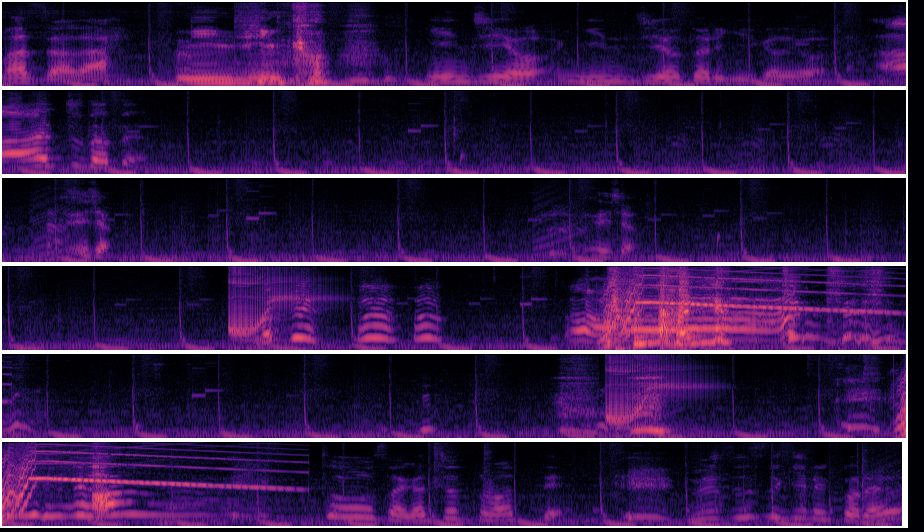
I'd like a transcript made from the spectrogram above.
まずはな。人参か。人参を人参を取りに行かねばあーちょっと待って。よいしょ。よいしょ。待ってああちょっと待って。むずすぎるこれ。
